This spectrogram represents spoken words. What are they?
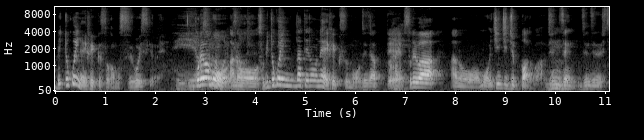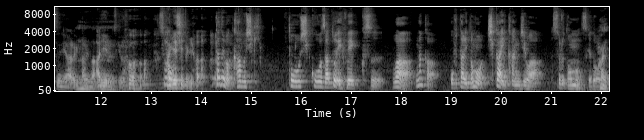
ビットコインの FX とかもすごいですけどね。これはもう、あ、その、そう、ビットコイン建てのね、FX も全然あって、はいそれは、あの、もう1日10%とか、全然、全然普通にある、うん。あり得るんですけど、激しい時は。例えば株式投資口座と FX は、なんか、お二人とも近い感じはすると思うんですけど、はい。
